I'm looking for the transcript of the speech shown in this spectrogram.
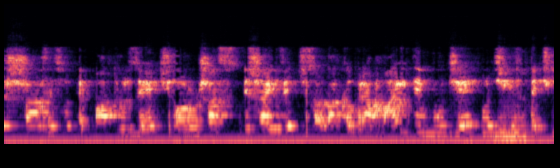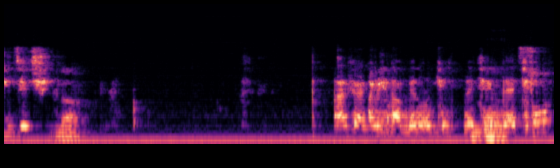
640, ori un 660, sau dacă vrea mai de buget, un 550. Da. Așa ar fi stabil, un 550. Sunt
